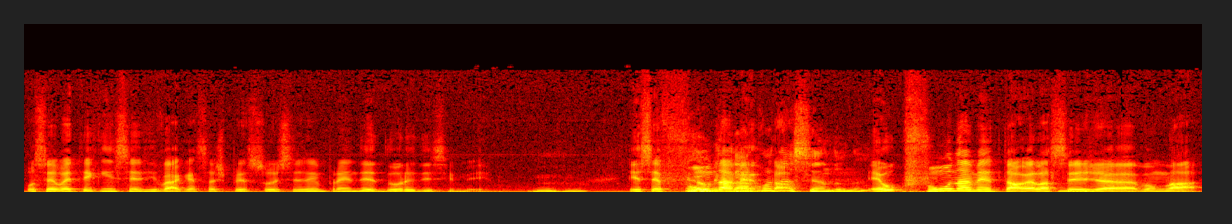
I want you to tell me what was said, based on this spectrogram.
você vai ter que incentivar que essas pessoas sejam empreendedoras de si mesmas. Uhum. Esse é fundamental. É o que tá acontecendo, né? É o fundamental. Ela uhum. seja, vamos lá,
